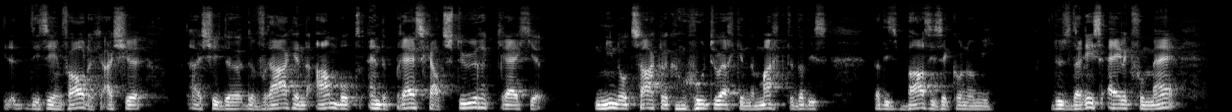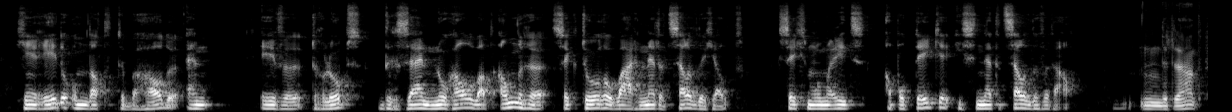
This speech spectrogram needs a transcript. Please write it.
het is eenvoudig, als je, als je de, de vraag en de aanbod en de prijs gaat sturen, krijg je niet noodzakelijk een goed werkende markt. Dat is, dat is basiseconomie. Dus daar is eigenlijk voor mij geen reden om dat te behouden. En even terloops, er zijn nogal wat andere sectoren waar net hetzelfde geldt. Ik zeg maar iets, apotheken is net hetzelfde verhaal. Inderdaad.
